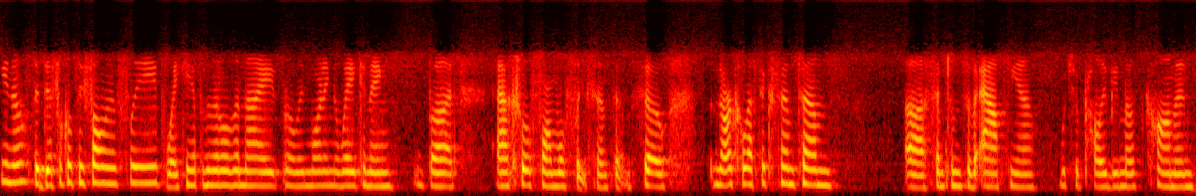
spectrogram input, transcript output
you know, the difficulty falling asleep, waking up in the middle of the night, early morning awakening, but actual formal sleep symptoms. So, narcoleptic symptoms, uh, symptoms of apnea, which would probably be most common,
